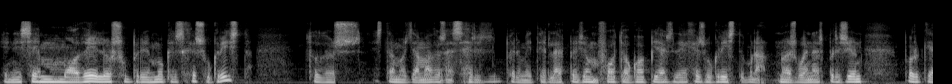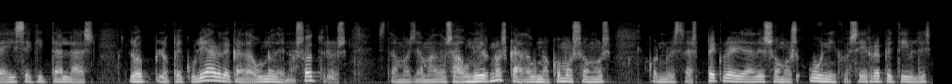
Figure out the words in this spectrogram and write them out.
en ese modelo supremo que es Jesucristo. Todos estamos llamados a ser, permitir la expresión, fotocopias de Jesucristo. Bueno, no es buena expresión porque ahí se quita lo, lo, peculiar de cada uno de nosotros. Estamos llamados a unirnos, cada uno como somos, con nuestras peculiaridades, somos únicos e irrepetibles,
